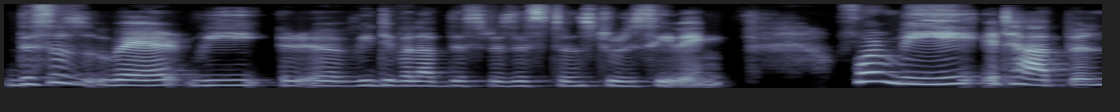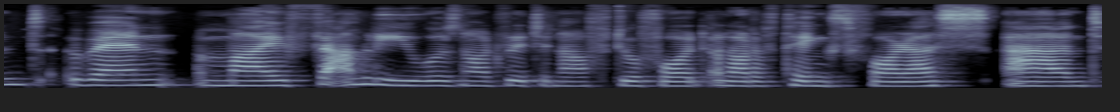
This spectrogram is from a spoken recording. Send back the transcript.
this is where we uh, we develop this resistance to receiving. For me it happened when my family was not rich enough to afford a lot of things for us. And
